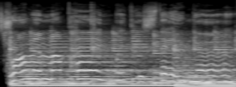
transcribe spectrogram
Strumming my pain with his fingers.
